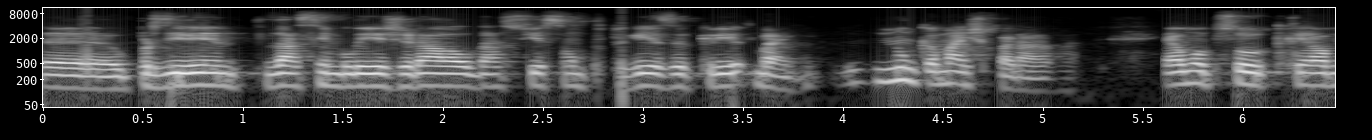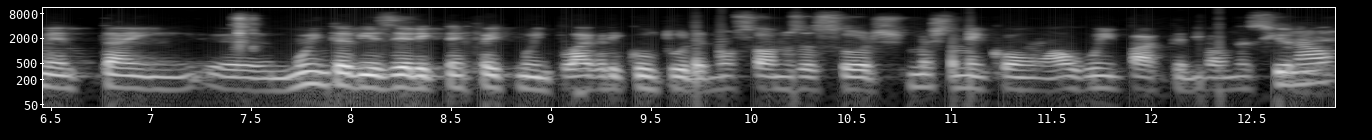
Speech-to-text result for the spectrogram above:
uh, o presidente da Assembleia Geral da Associação Portuguesa de Crianças. Bem, nunca mais parava. É uma pessoa que realmente tem uh, muito a dizer e que tem feito muito pela agricultura, não só nos Açores, mas também com algum impacto a nível nacional.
